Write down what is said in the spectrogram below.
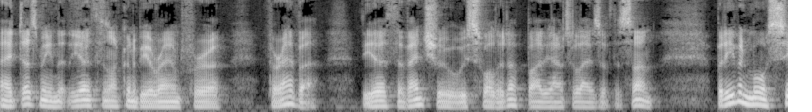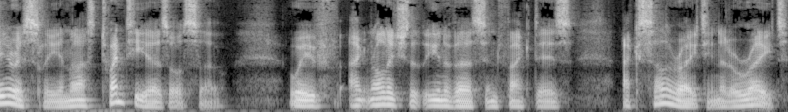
uh, it does mean that the Earth is not going to be around for uh, forever. The Earth eventually will be swallowed up by the outer layers of the sun. But even more seriously, in the last 20 years or so, we've acknowledged that the universe, in fact, is accelerating at a rate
